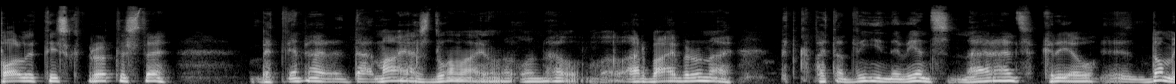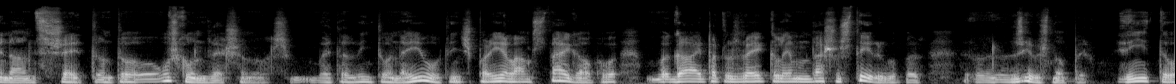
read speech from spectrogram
politiski protestē, bet vienmēr tā mājās domāju un, un ar baidu runāju. Bet vai tad viņi neviens neredz Krievu eh, dominants šeit un to uzkundzēšanos? Vai tad viņi to nejūt? Viņš par ielām staigā, gāja pat uz veikaliem un dažu tirgu, pat zivis nopirkt. Viņi to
